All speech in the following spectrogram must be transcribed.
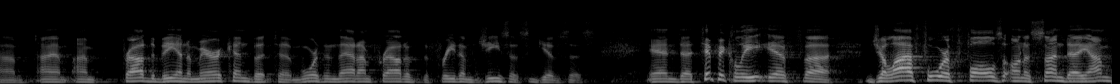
Um, I am, I'm proud to be an American, but uh, more than that, I'm proud of the freedom Jesus gives us. And uh, typically, if uh, July 4th falls on a Sunday, I'm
